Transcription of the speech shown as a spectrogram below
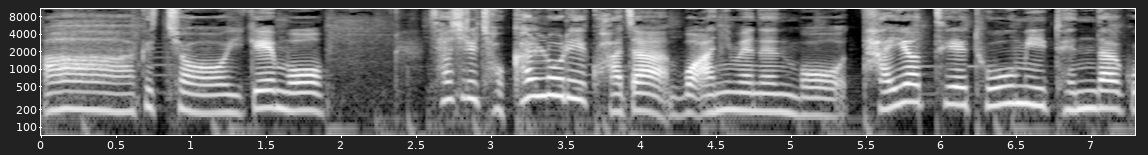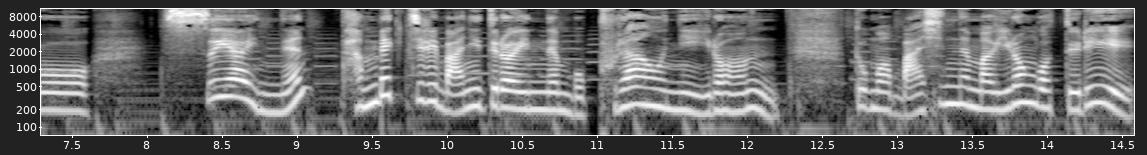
아, 그쵸. 이게 뭐, 사실 저칼로리 과자, 뭐 아니면은 뭐 다이어트에 도움이 된다고 쓰여 있는 단백질이 많이 들어 있는 뭐 브라우니 이런 또 막 맛있는 막 이런 것들이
